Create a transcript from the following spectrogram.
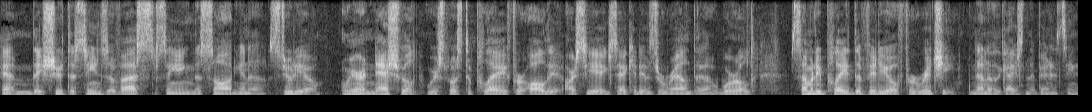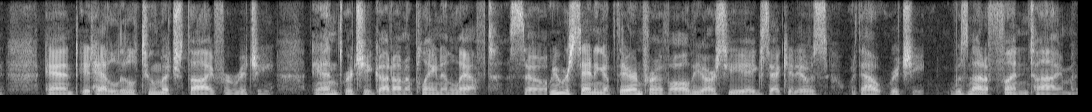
And they shoot the scenes of us singing the song in a studio. We were in Nashville. We were supposed to play for all the RCA executives around the world. Somebody played the video for Richie. None of the guys in the band had seen it. And it had a little too much thigh for Richie. And Richie got on a plane and left. So we were standing up there in front of all the RCA executives without Richie it was not a fun time.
